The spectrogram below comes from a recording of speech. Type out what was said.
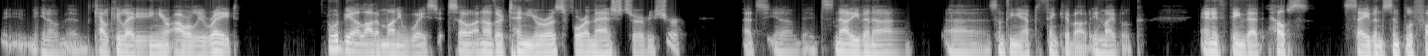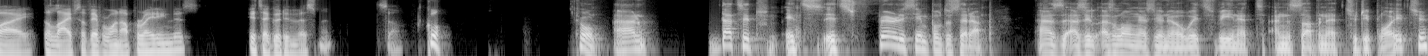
you know calculating your hourly rate it would be a lot of money wasted. So another 10 euros for a managed service sure. That's you know it's not even a uh, something you have to think about in my book. Anything that helps save and simplify the lives of everyone operating this it's a good investment. So cool. Cool. And that's it. It's it's fairly simple to set up as as as long as you know which vnet and subnet to deploy it to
